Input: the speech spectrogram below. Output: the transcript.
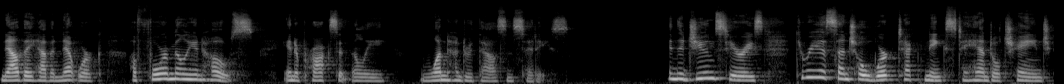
Now they have a network of 4 million hosts in approximately 100,000 cities. In the June series, Three Essential Work Techniques to Handle Change,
